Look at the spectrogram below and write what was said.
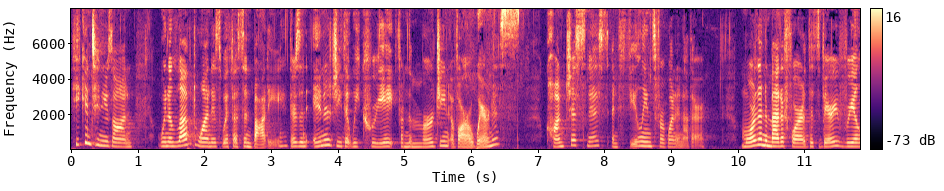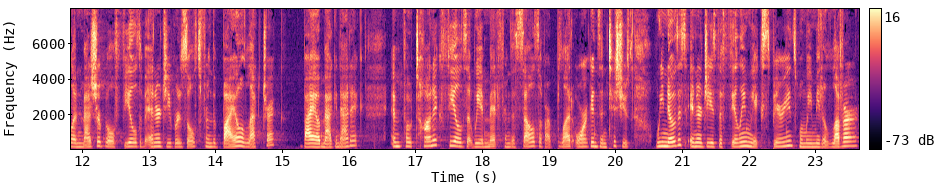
he continues on. When a loved one is with us in body, there's an energy that we create from the merging of our awareness, consciousness, and feelings for one another. More than a metaphor, this very real and measurable field of energy results from the bioelectric, biomagnetic, and photonic fields that we emit from the cells of our blood organs and tissues. We know this energy is the feeling we experience when we meet a lover,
